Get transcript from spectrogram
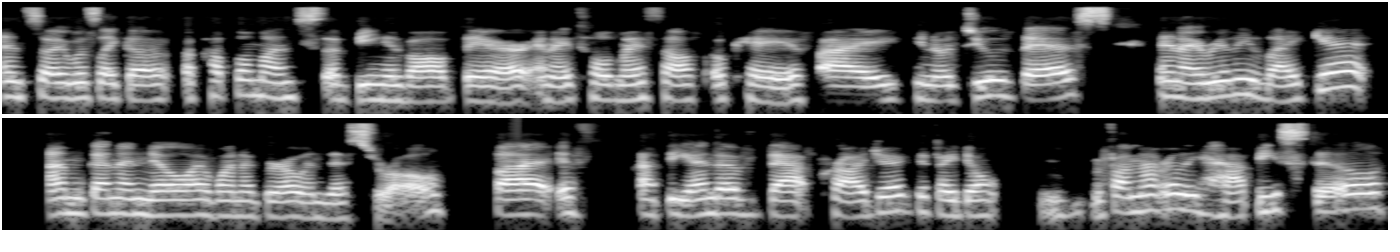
And so it was like a, a couple months of being involved there and i told myself okay if i you know do this and i really like it i'm gonna know i want to grow in this role. But if at the end of that project if i don't if i'm not really happy still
